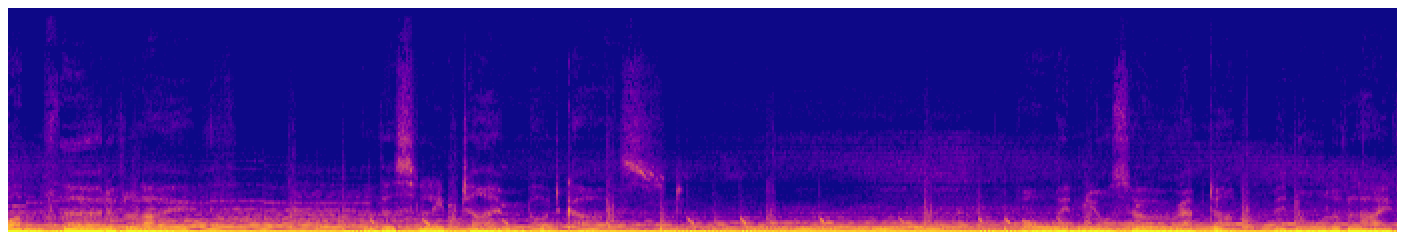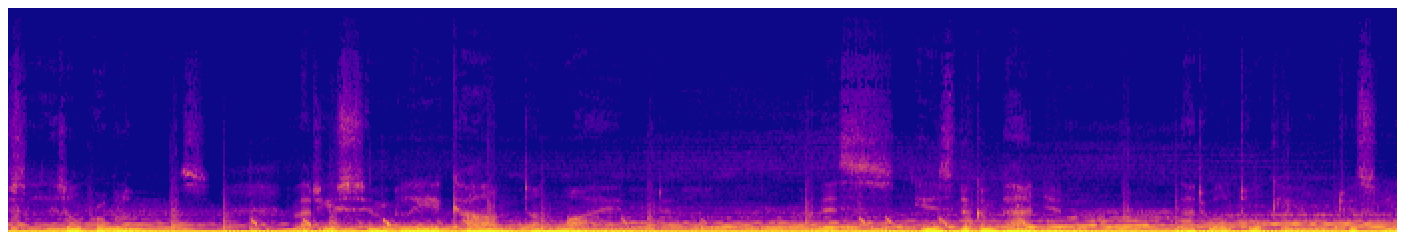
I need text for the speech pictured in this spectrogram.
One third of life, the Sleep Time Podcast. For when you're so wrapped up in all of life's little problems that you simply can't unwind, this is the companion that will talk you to sleep.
